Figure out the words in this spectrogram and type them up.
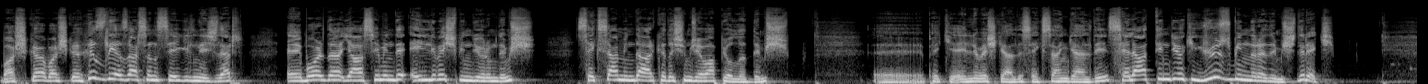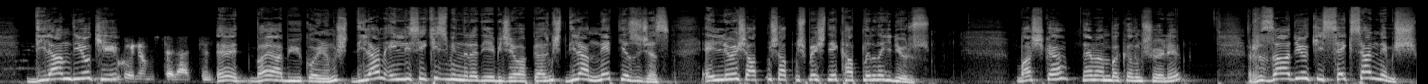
Başka başka hızlı yazarsanız sevgili dinleyiciler. Ee, bu arada Yasemin de 55 bin diyorum demiş. 80 binde arkadaşım cevap yolladı demiş. Ee, peki 55 geldi 80 geldi. Selahattin diyor ki 100 bin lira demiş direkt. Dilan diyor ki Büyük oynamış Selahattin. evet bayağı büyük oynamış. Dilan 58 bin lira diye bir cevap yazmış. Dilan net yazacağız. 55 60 65 diye katlarına gidiyoruz. Başka hemen bakalım şöyle. Rıza diyor ki 80 demiş.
